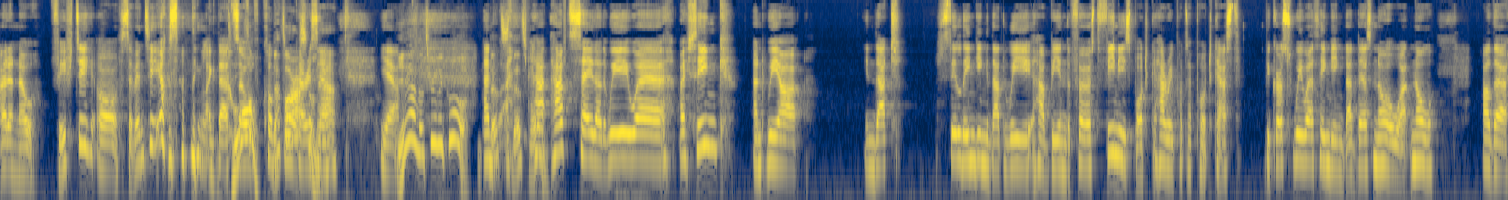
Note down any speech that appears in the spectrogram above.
I don't know 50 or 70 or something like that. Cool. So comparison. Awesome. Yeah. Yeah. Yeah, that's really cool. And that's that's fun. I have to say that we were I think and we are in that still thinking that we have been the first Finnish pod- Harry Potter podcast because we were thinking that there's no no other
